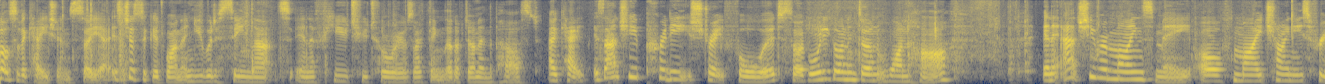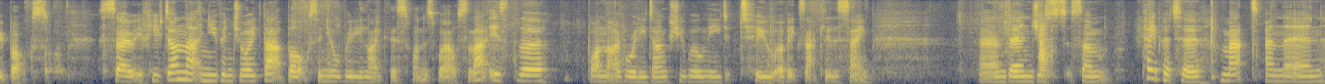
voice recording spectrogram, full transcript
lots of occasions. So yeah, it's just a good one and you would have seen that in a few tutorials I think that I've done in the past. Okay, it's actually pretty straightforward. So I've already gone and done one half and it actually reminds me of my Chinese fruit box. So if you've done that and you've enjoyed that box then you'll really like this one as well. So that is the one that I've already done because you will need two of exactly the same. And then just some paper to mat and then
